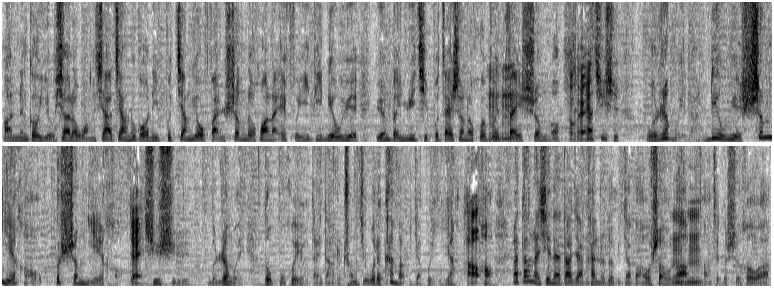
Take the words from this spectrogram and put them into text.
啊能够有效的往下降？如果你不降又反升的话，那 FED 六月原本预期不再升了，会不会再升哦？OK，那其实。我认为呢，六月升也好，不升也好，对，其实我认为都不会有太大的冲击。我的看法比较不一样。好，好，那当然现在大家看的都比较保守了。嗯、啊，这个时候啊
